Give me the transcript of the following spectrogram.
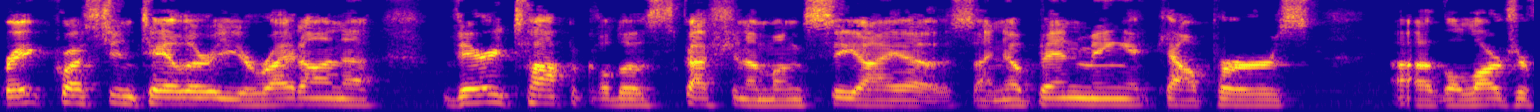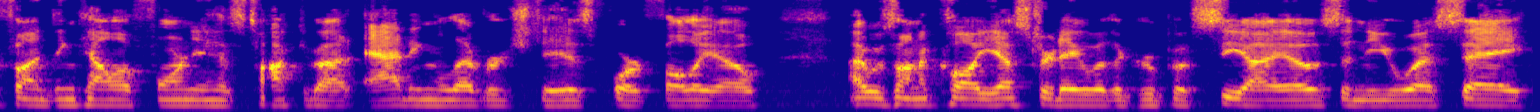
Great question, Taylor. You're right on a very topical discussion among CIOs. I know Ben Meng at CalPERS, uh, the larger fund in California, has talked about adding leverage to his portfolio. I was on a call yesterday with a group of CIOs in the USA,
